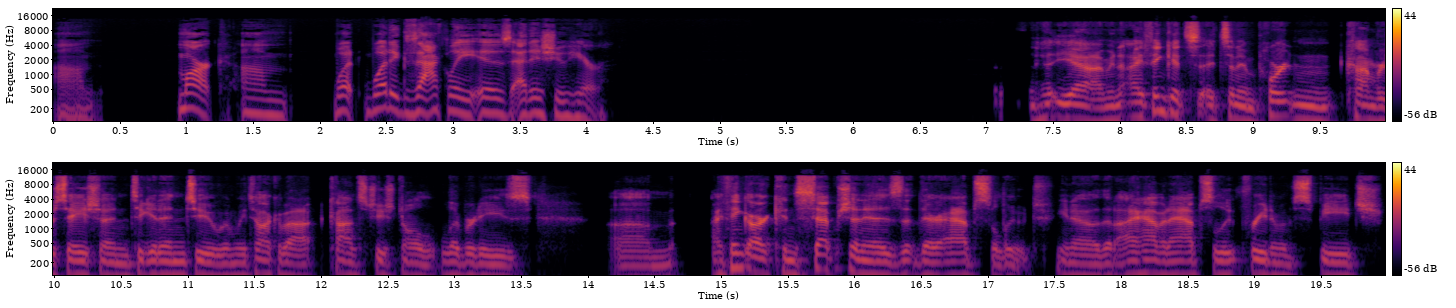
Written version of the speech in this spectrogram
Um, Mark, um, what what exactly is at issue here? Yeah, I mean, I think it's it's an important conversation to get into when we talk about constitutional liberties. Um, I think our conception is that they're absolute, you know, that I have an absolute freedom of speech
